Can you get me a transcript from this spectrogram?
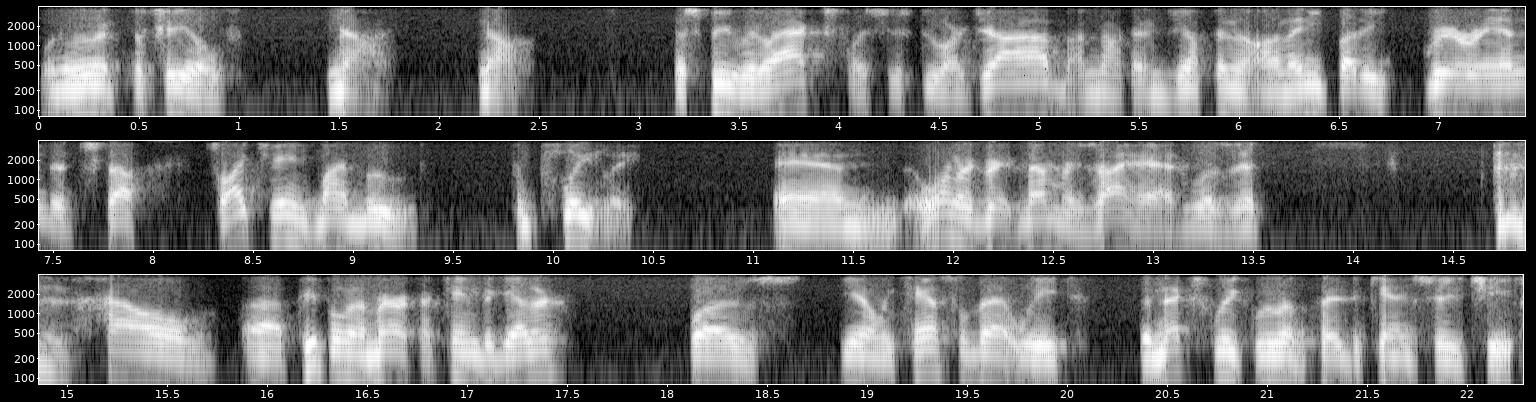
when we went to the field, no, no. Let's be relaxed. Let's just do our job. I'm not going to jump in on anybody's rear end and stuff. So I changed my mood completely. And one of the great memories I had was that how uh, people in America came together was, you know, we canceled that week. The next week we went and played the Kansas City Chiefs.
